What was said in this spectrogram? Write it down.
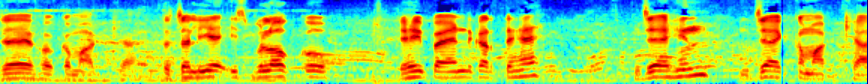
जय हो कमाख्या। तो चलिए इस ब्लॉग को यहीं पे एंड करते हैं। जय हिंद, जय कमाख्या।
